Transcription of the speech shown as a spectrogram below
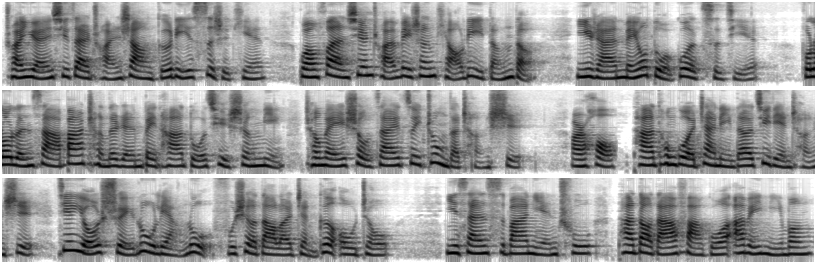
船员需在船上隔离四十天，广泛宣传卫生条例等等。依然没有躲过此劫。佛罗伦萨八成的人被他夺去生命，成为受灾最重的城市。而后，他通过占领的据点城市，经由水陆两路辐射到了整个欧洲。一三四八年初，他到达法国阿维尼翁，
